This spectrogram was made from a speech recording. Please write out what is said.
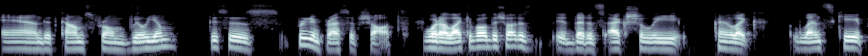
and it comes from William. This is pretty impressive shot. What I like about the shot is that it's actually kind of like landscape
